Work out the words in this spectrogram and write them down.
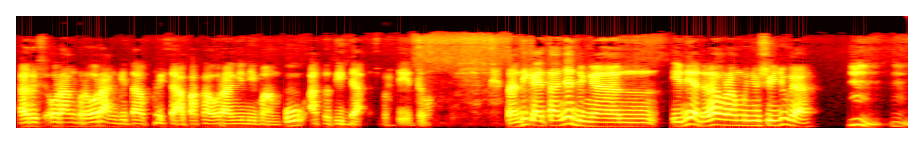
harus orang per orang kita periksa apakah orang ini mampu atau tidak seperti itu. Nanti kaitannya dengan ini adalah orang menyusui juga. Hmm, hmm.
